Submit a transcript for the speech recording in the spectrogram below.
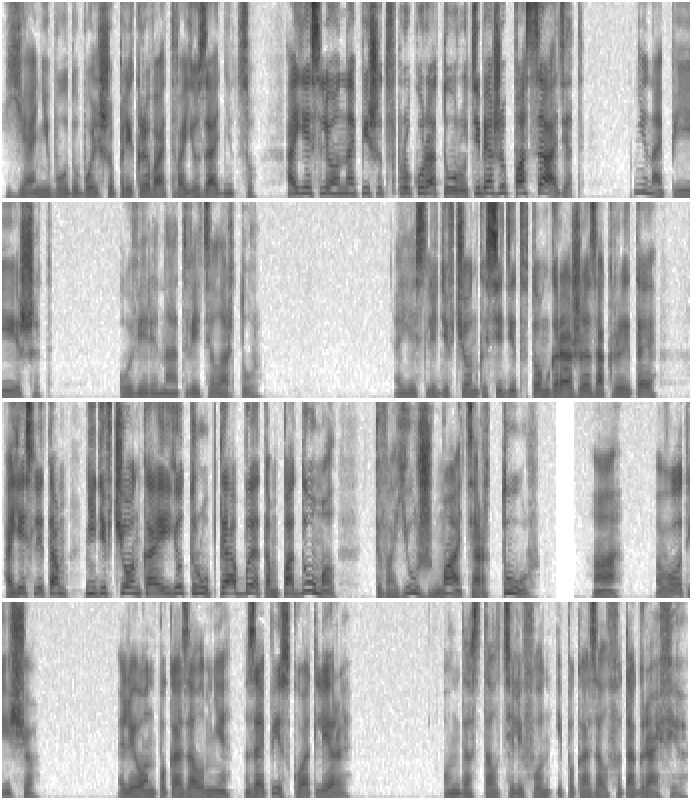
«Я не буду больше прикрывать твою задницу. А если он напишет в прокуратуру, тебя же посадят!» «Не напишет», — уверенно ответил Артур. «А если девчонка сидит в том гараже закрытая? А если там не девчонка, а ее труп? Ты об этом подумал? Твою ж мать, Артур!» «А, вот еще. Леон показал мне записку от Леры. Он достал телефон и показал фотографию.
